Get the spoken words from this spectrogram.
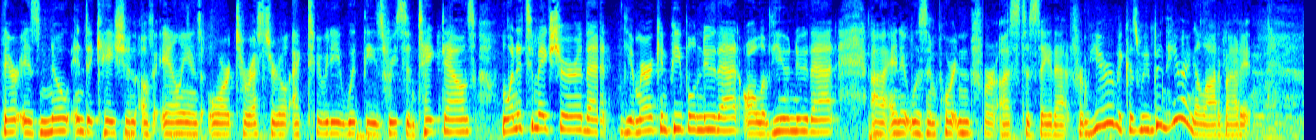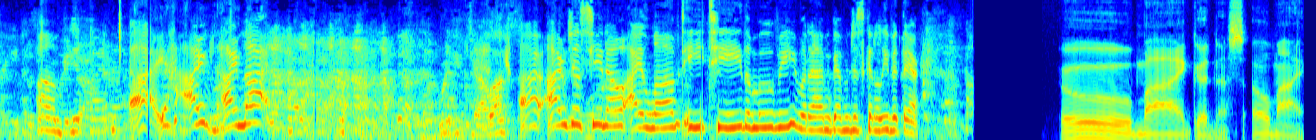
there is no indication of aliens or terrestrial activity with these recent takedowns. Wanted to make sure that the American people knew that, all of you knew that, uh, and it was important for us to say that from here because we've been hearing a lot about it. Um, I, I, I'm not. Would you tell us? I, I'm just, you know, I loved E.T. the movie, but I'm, I'm just going to leave it there. Oh my goodness! Oh my.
